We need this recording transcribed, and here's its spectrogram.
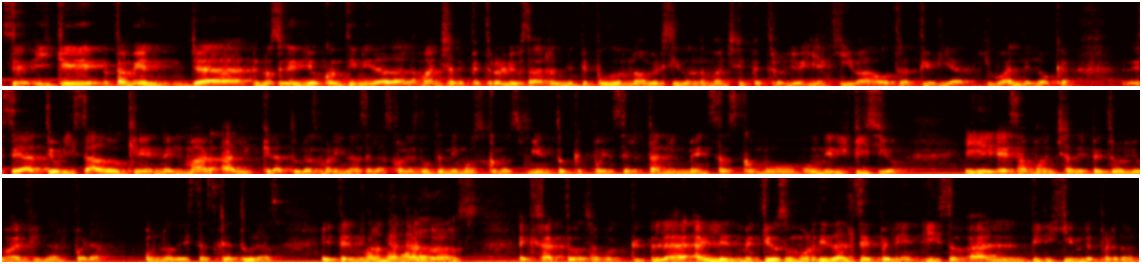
Sí, y que también ya no se le dio continuidad a la mancha de petróleo, o sea, realmente pudo no haber sido una mancha de petróleo y aquí va otra teoría igual de loca. Se ha teorizado que en el mar hay criaturas marinas de las cuales no tenemos conocimiento que pueden ser tan inmensas como un edificio y esa mancha de petróleo al final fuera uno de estas criaturas y terminó atacándolos. Exacto, o sea, la- ahí le metió su mordida al Zeppelin, hizo al dirigible, perdón,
